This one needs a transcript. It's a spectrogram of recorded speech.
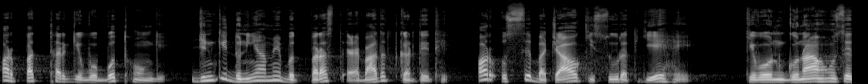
اور پتھر کے وہ بت ہوں گے جن کی دنیا میں بت پرست عبادت کرتے تھے۔ اور اس سے بچاؤ کی صورت یہ ہے کہ وہ ان گناہوں سے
